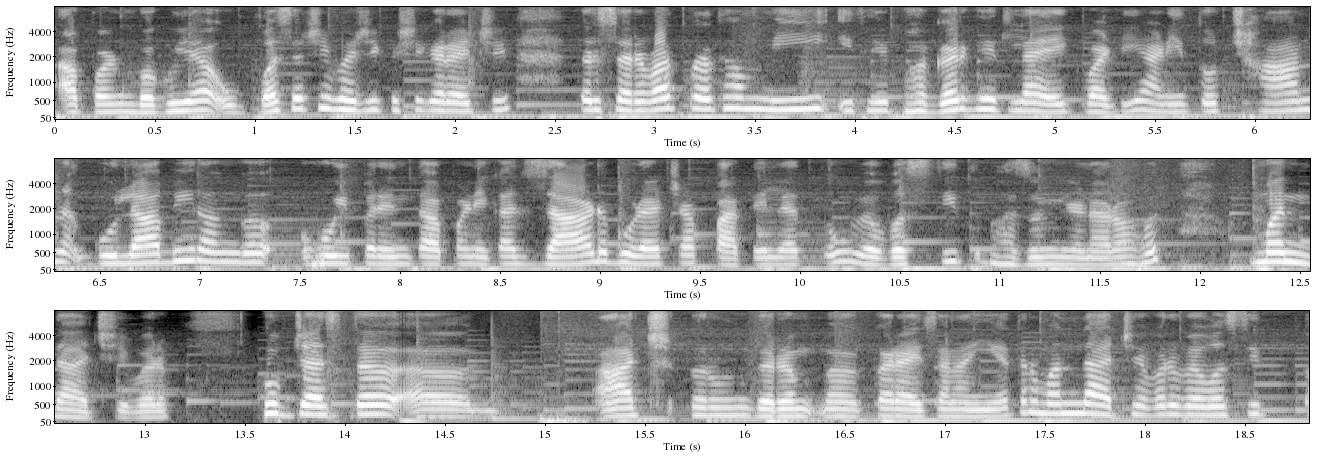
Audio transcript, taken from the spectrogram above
आपण बघूया उपवासाची भजी कशी करायची. तर सर्वात प्रथम मी इथे भगर घेतला एक वाटी आणि तो छान गुलाबी रंग होईपर्यंत आपण एका जाड बुडाच्या पातेल्यात तो व्यवस्थित भाजून घेणार आहोत मंद आचेवर. खूप जास्त आच करून गरम करायचा नाही आहे तर मंद आचेवर व्यवस्थित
